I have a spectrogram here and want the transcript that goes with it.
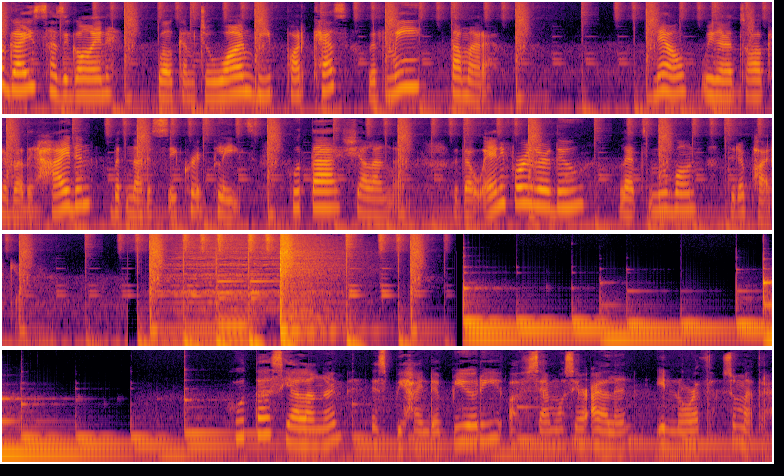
Hello guys, how's it going? Welcome to 1B podcast with me, Tamara. Now we're gonna talk about the hidden but not a secret place, Huta Siallangan. Without any further ado, let's move on to the podcast. Huta Siallangan is behind the beauty of Samosir Island in North Sumatra.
